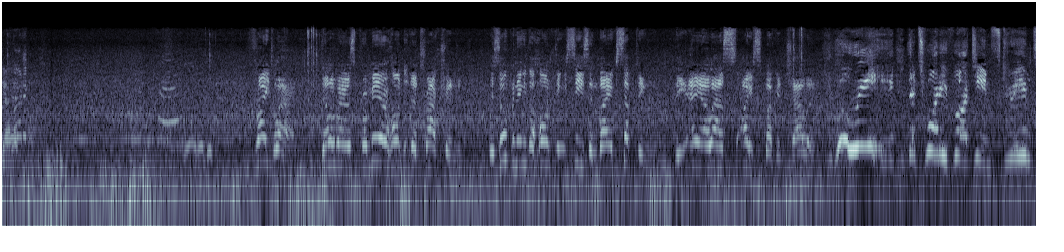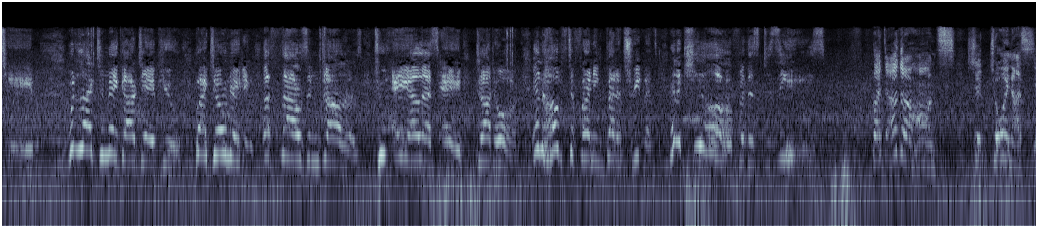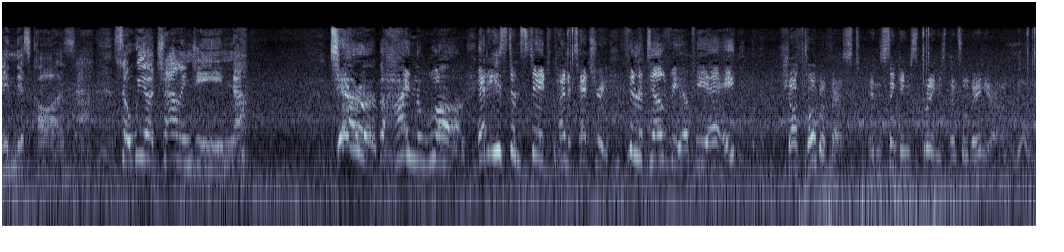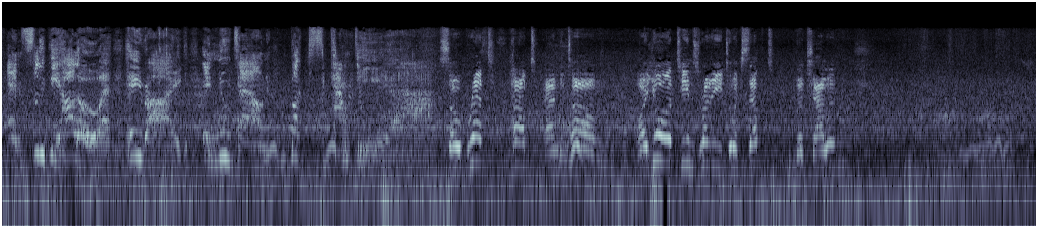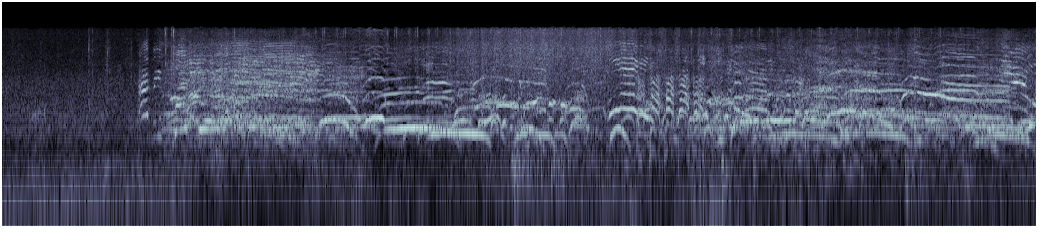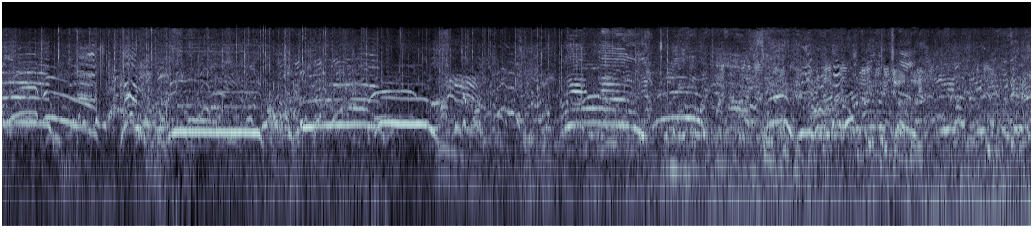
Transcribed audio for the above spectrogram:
Go ahead. Frightland, Delaware's premier haunted attraction, is opening the haunting season by accepting the ALS Ice Bucket Challenge. We, the 2014 Scream Team, would like to make our debut by donating $1,000 to ALSA.org in hopes to finding better treatments and a cure for this disease. But other haunts should join us in this cause. So we are challenging. Terror behind the wall at Eastern State Penitentiary, Philadelphia, PA. Shocktoberfest in Sinking Springs, Pennsylvania. And Sleepy Hollow Hayride in Newtown, Bucks County. So, Brett, Pat, and Tom, are your teams ready to accept the challenge? job, buddy.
